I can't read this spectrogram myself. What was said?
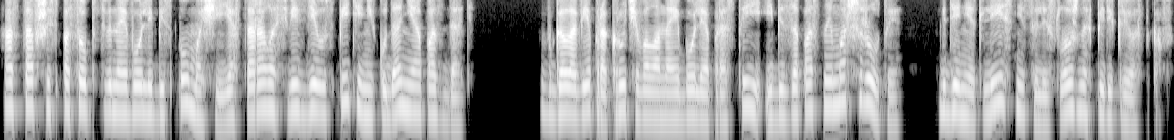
Оставшись по собственной воле без помощи, я старалась везде успеть и никуда не опоздать. В голове прокручивала наиболее простые и безопасные маршруты, где нет лестниц или сложных перекрестков.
